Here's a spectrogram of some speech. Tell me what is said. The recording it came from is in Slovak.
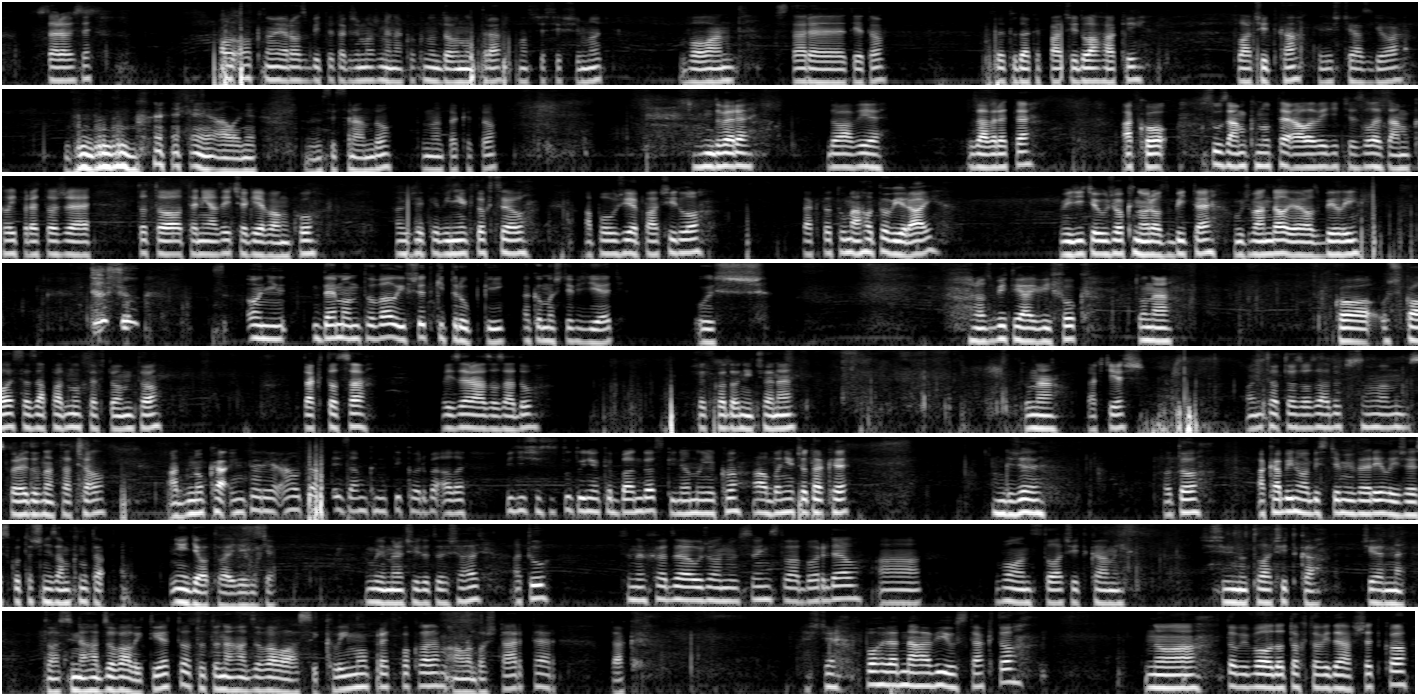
O, okno je rozbité, takže môžeme nakoknúť dovnútra. Môžete si všimnúť. Volant, staré tieto. Sú tu také pačidla, haky, tlačítka, keď ešte jazdila. Vrum, vrum, vrum. Ale nie, budem si srandu. Tu na takéto dvere do avie zavreté, ako sú zamknuté, ale vidíte zle zamkli, pretože toto, ten jazyček je vonku. Takže keby niekto chcel a použije páčidlo, tak to tu má hotový raj. Vidíte už okno rozbité, už vandali rozbili. To sú... Oni demontovali všetky trúbky, ako môžete vidieť. Už rozbitý aj výfuk. Tu na ko, už kolesa zapadnuté v tomto. Takto sa vyzerá zo zadu. Všetko doničené. Tu na taktiež. Len toto zo zadu, čo som vám spredu natáčal. A dnuka interiér auta je zamknutý korba, ale vidíš, že sú tu nejaké bandasky na mlieko alebo niečo také. Takže toto a kabinu, aby ste mi verili, že je skutočne zamknutá. Nejde o to, aj vidíte. Budem radšej do toho šahať. A tu sa nachádza už len svinstvo a bordel a volant s tlačítkami. Čiže tlačítka čierne. To asi nahadzovali tieto, toto nahadzovalo asi klímu predpokladám, alebo štarter. Tak ešte pohľad na Avius takto. No a to by bolo do tohto videa všetko.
